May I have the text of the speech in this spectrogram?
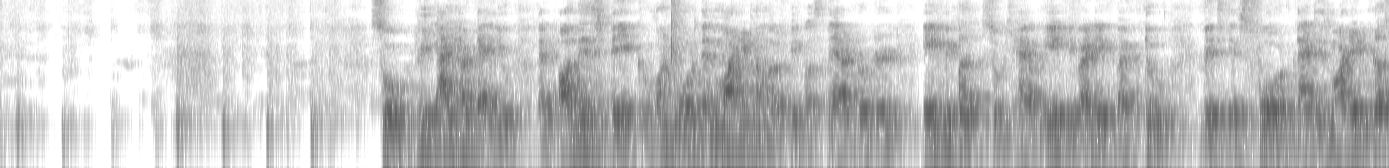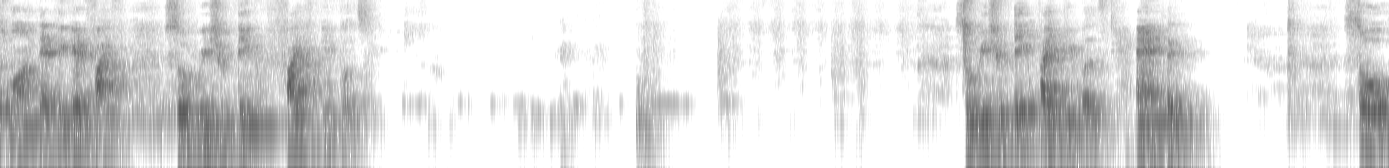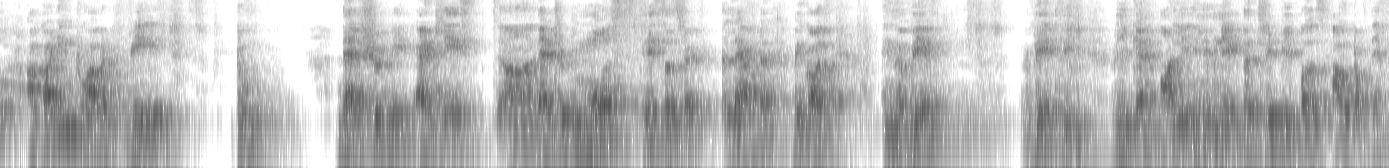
So we I have tell you that always take one more than moderate number of people. There are total 8 people. So we have 8 divided by 2 which is 4 that is moderate plus 1 that we get 5. So we should take 5 peoples. So we should take 5 peoples and so according to our weight 2 there should be at least uh, there should be most three suspects left because in the wave wave 3 we can only eliminate the three peoples out of them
